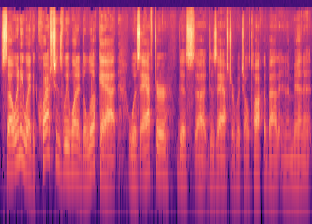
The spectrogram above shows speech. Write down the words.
so anyway, the questions we wanted to look at was after this uh, disaster, which I'll talk about in a minute,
